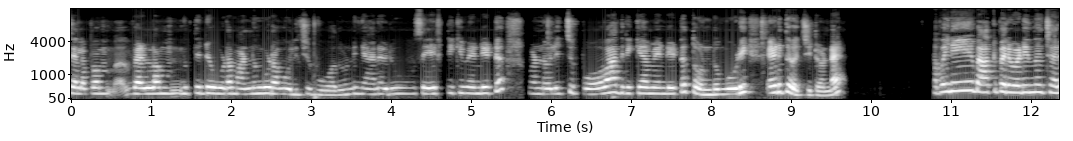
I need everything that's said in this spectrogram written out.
ചിലപ്പം വെള്ളത്തിന്റെ കൂടെ മണ്ണും കൂടെ അങ്ങ് ഒലിച്ച് പോകും അതുകൊണ്ട് ഞാനൊരു സേഫ്റ്റിക്ക് വേണ്ടിയിട്ട് മണ്ണൊലിച്ച് പോവാതിരിക്കാൻ വേണ്ടിയിട്ട് തൊണ്ടും കൂടി എടുത്ത് വെച്ചിട്ടുണ്ടേ. അപ്പോൾ ഇനി ബാക്കി പരിപാടി എന്ന് വെച്ചാൽ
